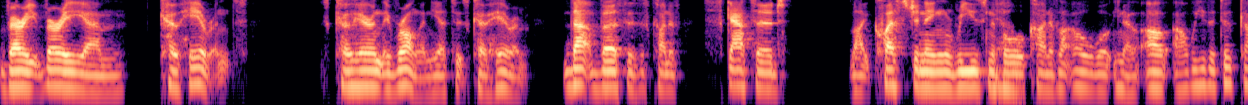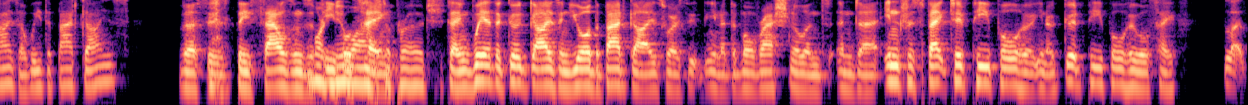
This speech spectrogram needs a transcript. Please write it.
very very um, coherent. It's coherently wrong, and yet it's coherent. That versus this kind of scattered, like questioning, reasonable, yeah. kind of like, oh well, you know, are are we the good guys? Are we the bad guys? versus these thousands of people saying approach. saying we're the good guys and you're the bad guys whereas you know the more rational and and uh, introspective people who are, you know good people who will say like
